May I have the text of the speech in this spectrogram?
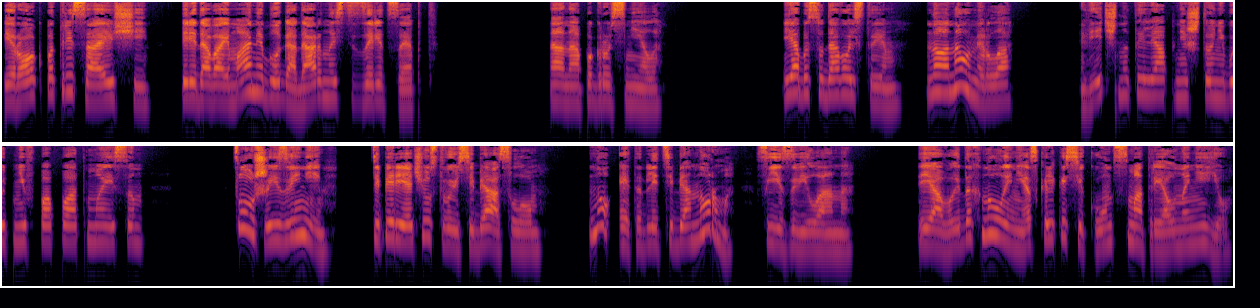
«Пирог потрясающий. Передавай маме благодарность за рецепт». Она погрустнела. «Я бы с удовольствием, но она умерла. Вечно ты ляпнешь что-нибудь не в попад, Мейсон. Слушай, извини, теперь я чувствую себя ослом». «Ну, это для тебя норма», — съязвила она. Я выдохнул и несколько секунд смотрел на нее.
